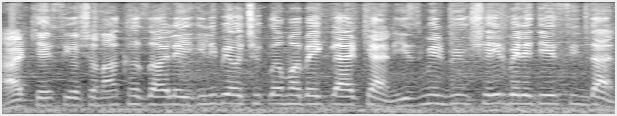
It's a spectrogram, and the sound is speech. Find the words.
Herkes yaşanan kazayla ilgili bir açıklama beklerken İzmir Büyükşehir Belediyesi'nden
